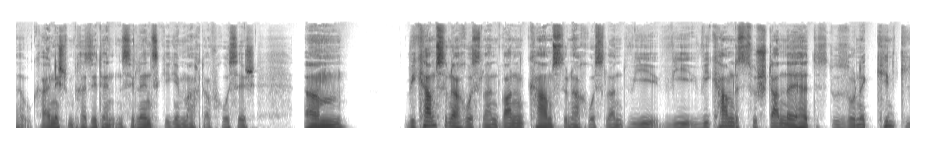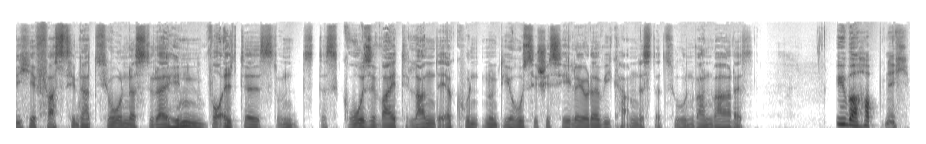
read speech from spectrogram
äh, ukrainischen Präsidenten Zelensky gemacht auf Russisch. Ähm, wie kamst du nach Russland? Wann kamst du nach Russland? Wie, wie, wie kam das zustande? Hattest du so eine kindliche Faszination, dass du dahin wolltest und das große, weite Land erkunden und die russische Seele? Oder wie kam das dazu und wann war das? Überhaupt nicht.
